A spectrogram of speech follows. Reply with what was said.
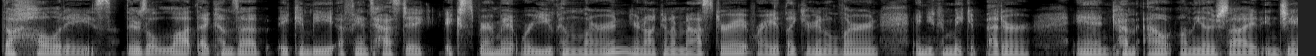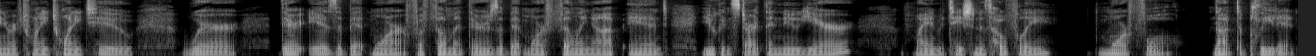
the holidays. There's a lot that comes up. It can be a fantastic experiment where you can learn. You're not going to master it, right? Like you're going to learn and you can make it better and come out on the other side in January of 2022 where there is a bit more fulfillment. There's a bit more filling up and you can start the new year. My invitation is hopefully more full, not depleted,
